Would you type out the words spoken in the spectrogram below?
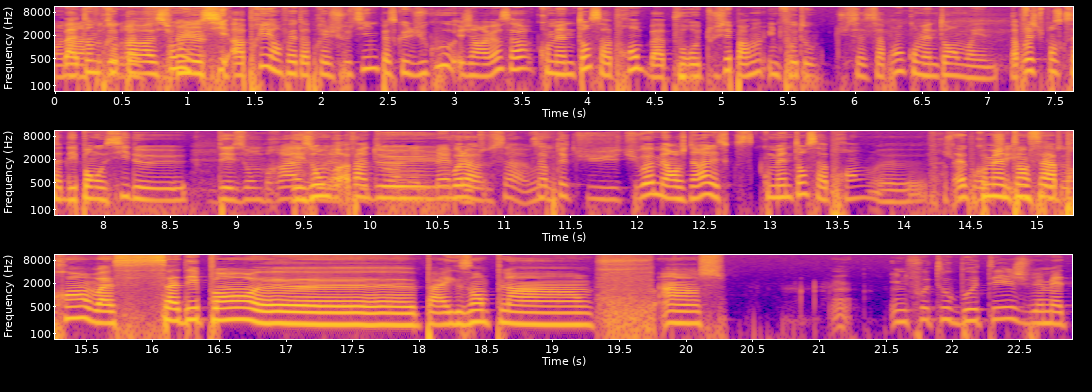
dans bah, la temps de préparation et Mm. aussi après en fait après le shooting parce que du coup j'aimerais bien savoir combien de temps ça prend bah, pour retoucher par exemple une photo ça, ça prend combien de temps en moyenne? Après je pense que ça dépend aussi de des ombrages, Des de ombres- enfin, de- voilà. tout ça. oui. ça, après tu, tu vois mais en général combien de temps ça prend euh, franchement, Euh, pour combien de temps ça photo? prend? Bah, Ça dépend. euh, par exemple, un, une photo beauté, je vais mettre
